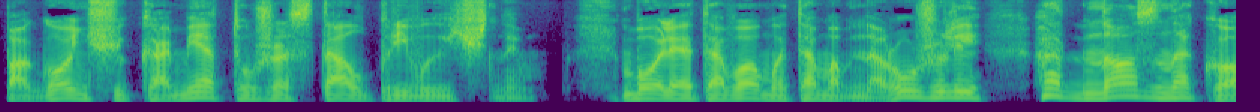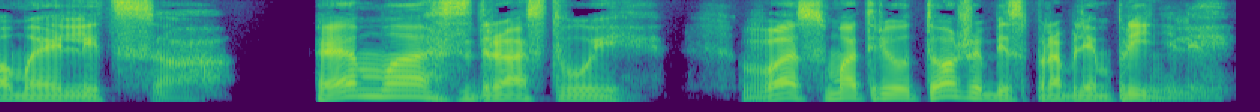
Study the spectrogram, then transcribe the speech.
«Погонщик комет» уже стал привычным. Более того, мы там обнаружили одно знакомое лицо. «Эмма, здравствуй. Вас, смотрю, тоже без проблем приняли».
